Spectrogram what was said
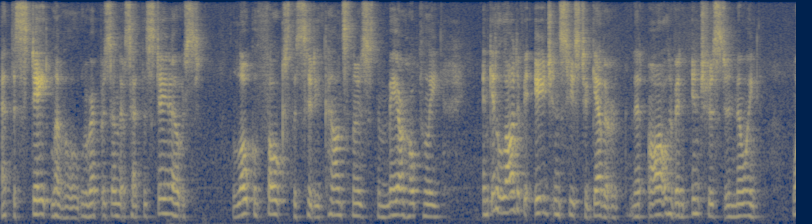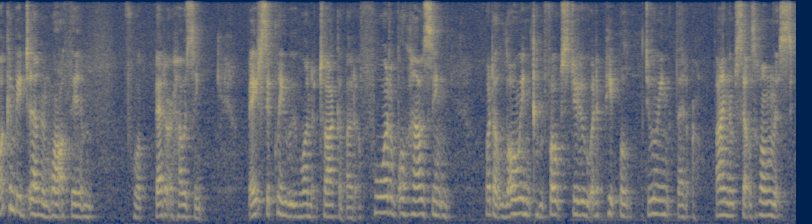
at the state level, represent us at the State House, local folks, the city councilors, the mayor, hopefully, and get a lot of agencies together that all have an interest in knowing what can be done in Waltham for better housing. Basically, we want to talk about affordable housing, what do low-income folks do, what are people doing that are, find themselves homeless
